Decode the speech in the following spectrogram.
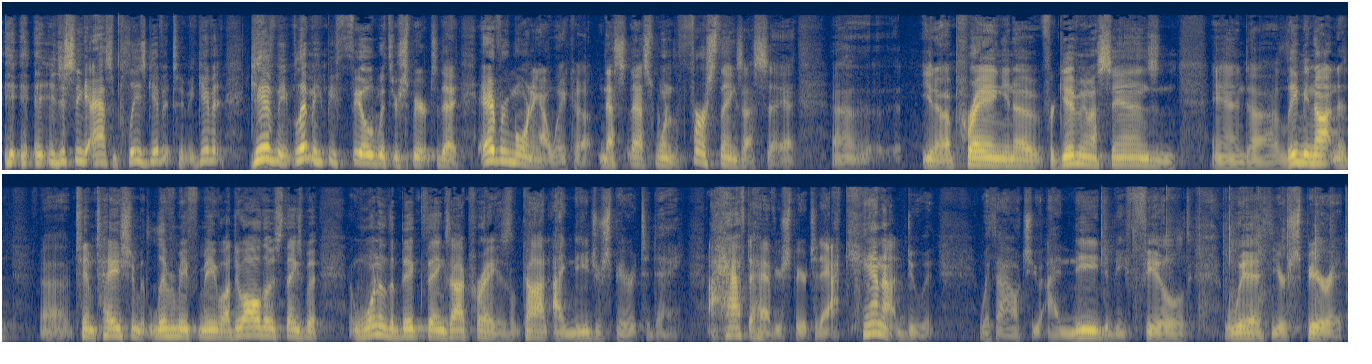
he, you just need to ask him, please give it to me. Give it, give me, let me be filled with your spirit today. Every morning I wake up. That's, that's one of the first things I say. You know, I'm praying, you know, forgive me my sins and, and uh, lead me not into uh, temptation, but deliver me from evil. I do all those things, but one of the big things I pray is, God, I need your spirit today. I have to have your spirit today. I cannot do it without you. I need to be filled with your spirit,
